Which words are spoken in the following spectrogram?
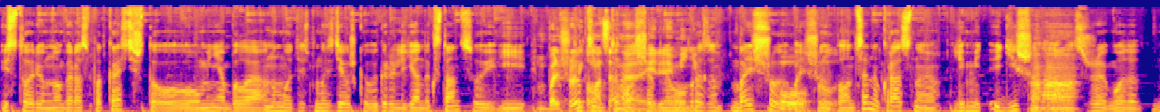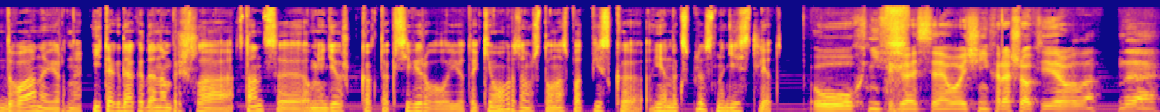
историю много раз в подкасте, что у меня была, ну, мы, то есть мы с девушкой выиграли Яндекс станцию и большое каким-то полноценное или мини? образом большую, О, большую круто. полноценную красную Limited Edition, она Ага. у нас уже года два, наверное. И тогда, когда нам пришла станция, у меня девушка как-то активировала ее таким образом, что у нас подписка Яндекс Плюс на 10 лет. Ух, нифига себе, очень хорошо активировала, да.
